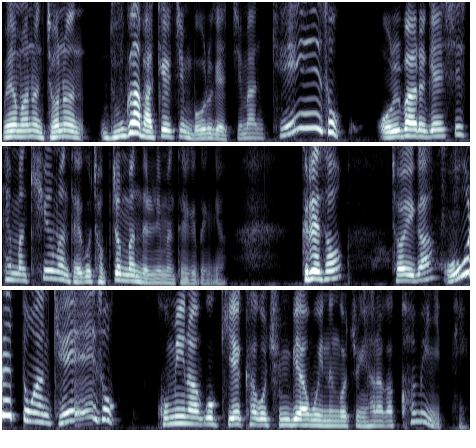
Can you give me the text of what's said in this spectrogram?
왜냐면은 저는 누가 바뀔진 모르겠지만 계속 올바르게 시스템만 키우면 되고 접점만 늘리면 되거든요. 그래서 저희가 오랫동안 계속 고민하고 기획하고 준비하고 있는 것 중에 하나가 커뮤니티.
